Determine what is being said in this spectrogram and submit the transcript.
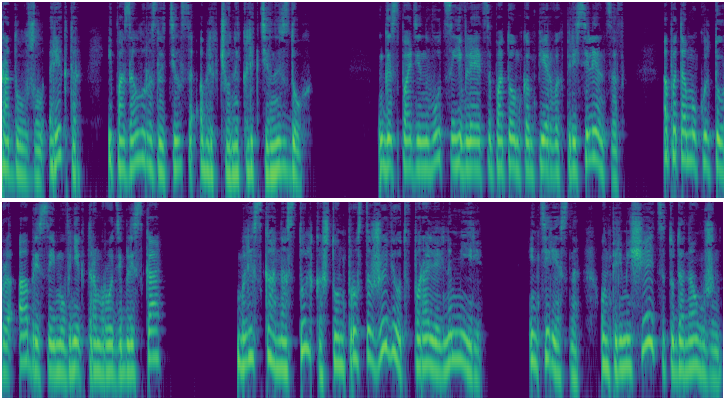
продолжил ректор, и по залу разлетелся облегченный коллективный вздох. Господин Вудс является потомком первых переселенцев, а потому культура Абриса ему в некотором роде близка. Близка настолько, что он просто живет в параллельном мире. Интересно, он перемещается туда на ужин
